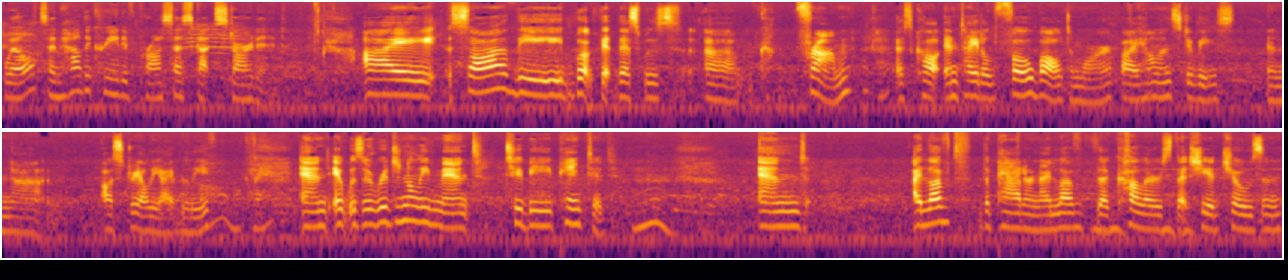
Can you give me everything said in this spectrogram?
quilts and how the creative process got started. I saw the book that this was uh, from. Okay. It's called entitled Faux Baltimore by Helen Stubbings in uh, Australia, I believe. Oh, okay. And it was originally meant to be painted. Mm. And I loved the pattern, I loved the colors that she had chosen,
